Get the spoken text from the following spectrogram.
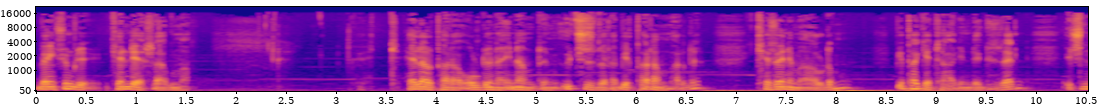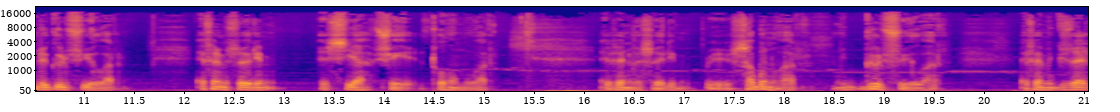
Ben şimdi kendi hesabıma helal para olduğuna inandığım 300 lira bir param vardı. Kefenimi aldım. Bir paket halinde güzel. İçinde gül suyu var. Efendime söyleyeyim e, siyah şey tohumu var. Efendime söyleyeyim e, sabun var. Gül suyu var. Efendim güzel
